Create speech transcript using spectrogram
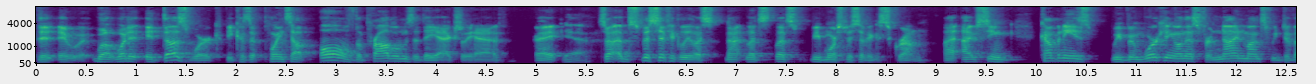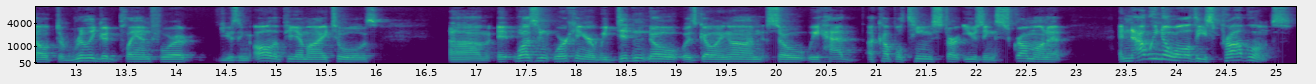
the, it, well, what it, it does work because it points out all of the problems that they actually have, right? Yeah. So um, specifically, let's not let's let's be more specific. Scrum. I, I've seen companies. We've been working on this for nine months. We developed a really good plan for it using all the PMI tools. Um, it wasn't working, or we didn't know what was going on. So we had a couple teams start using Scrum on it, and now we know all these problems.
